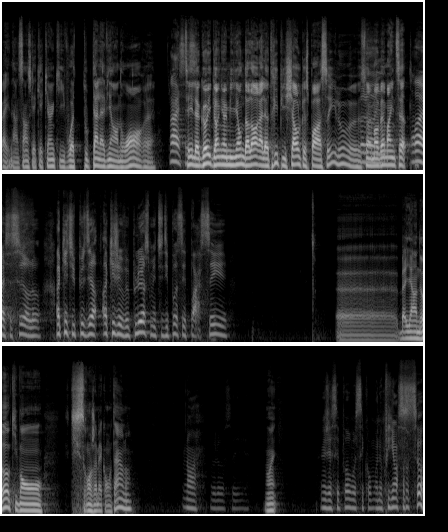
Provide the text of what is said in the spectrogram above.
Ben, dans le sens a quelqu'un qui voit tout le temps la vie en noir. euh, Ouais, tu c'est sais, le gars, il gagne un million de dollars à la loterie, puis il chiale que c'est pas assez, là. Euh, C'est un mauvais mindset. Ouais, c'est sûr, là. OK, tu peux dire, OK, je veux plus, mais tu dis pas c'est pas assez. Euh, ben, il y en a qui vont. qui seront jamais contents, là. Non, là, c'est... Ouais. Je sais pas, c'est quoi mon opinion sur ça.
